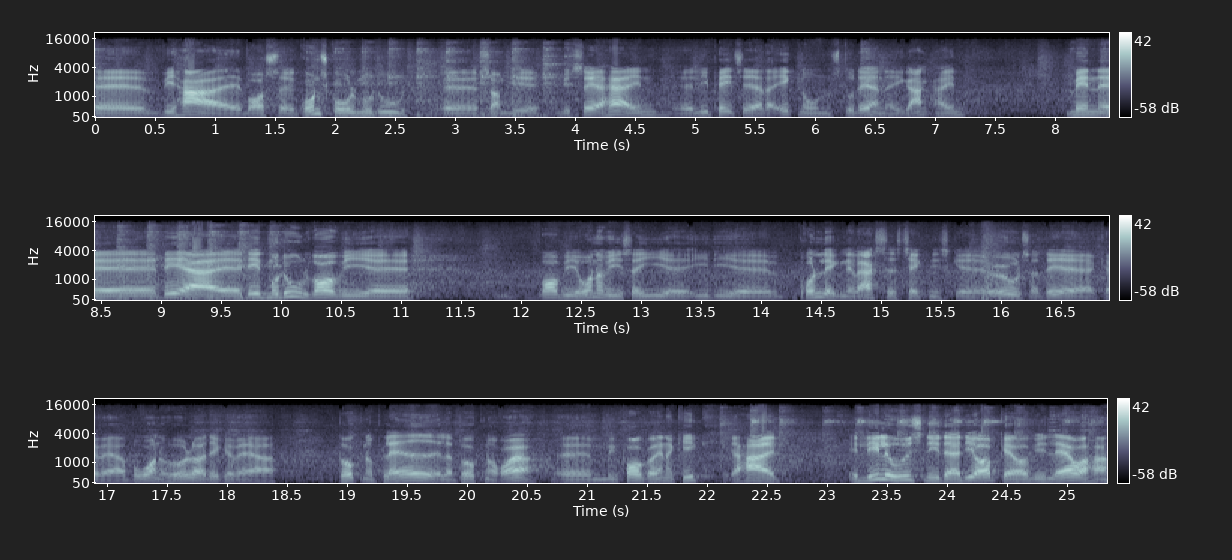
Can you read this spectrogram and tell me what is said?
Øh, vi har øh, vores øh, grundskolemodul, øh, som vi, vi ser herinde. Øh, lige pt. er der ikke nogen studerende i gang herinde. Men øh, det, er, øh, det er et modul, hvor vi, øh, hvor vi underviser i, øh, i de øh, grundlæggende værkstedstekniske øh, øvelser. Det kan være borende huller, det kan være bukken og plade eller bukken og rør. Vi prøver at gå ind og kigge. Jeg har et, et lille udsnit af de opgaver, vi laver her.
